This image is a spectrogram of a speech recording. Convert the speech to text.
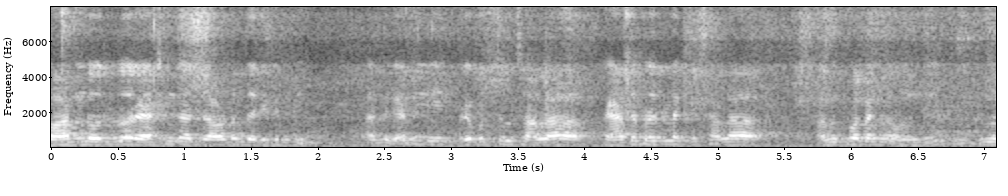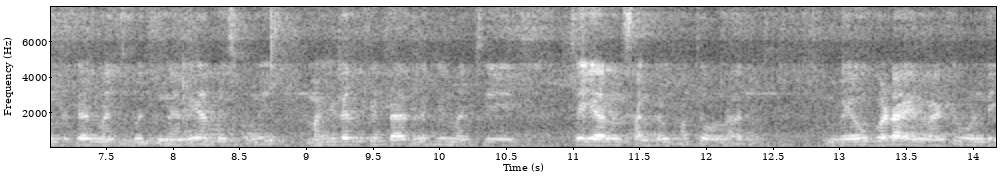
వారం రోజుల్లో రేషన్ కార్డు రావడం జరిగింది. అందుకని ప్రభుత్వం చాలా పేద ప్రజలకి చాలా అనుకూలంగా ఉంది. ముఖ్యమంత్రి గారు మంచి మంచి నిర్ణయాలు తీసుకుని మహిళలకి పేదలకి మంచి చేయాలని సంకల్పంతో ఉన్నారు. మేము కూడా ఆయన వెంట ఉండి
